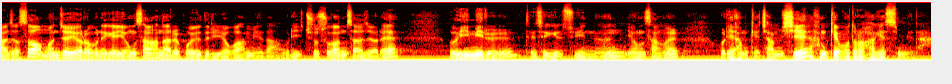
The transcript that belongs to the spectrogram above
맞아서 먼저 여러분에게 영상 하나를 보여드리려고 합니다. 우리 추수감사절의 의미를 되새길 수 있는 영상을 우리 함께 잠시 함께 보도록 하겠습니다.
